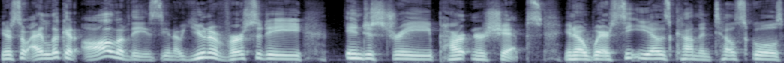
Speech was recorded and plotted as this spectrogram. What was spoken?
You know, so I look at all of these, you know, university industry partnerships, you know, where CEOs come and tell schools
